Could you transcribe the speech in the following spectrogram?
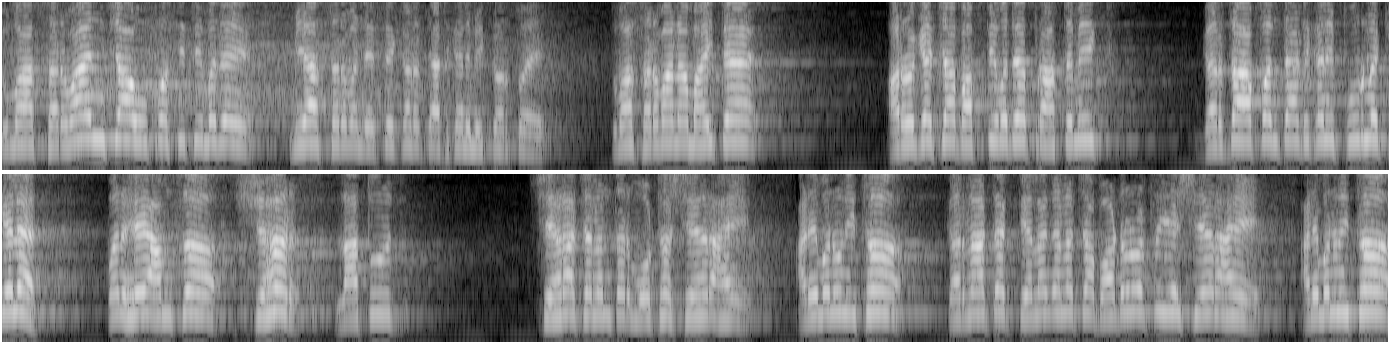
तुम्हा सर्वांच्या उपस्थितीमध्ये मी या सर्व नेतेकडे त्या ठिकाणी मी करतोय. तुम्हा सर्वांना माहिती आहे आरोग्याच्या बाबतीमध्ये प्राथमिक गरजा आपण त्या ठिकाणी पूर्ण केल्यात. पण हे आमचं शहर लातूर शहराच्या नंतर मोठं शहर आहे. आणि म्हणून इथं कर्नाटक तेलंगणाच्या बॉर्डरवरचं हे शहर आहे. आणि म्हणून इथं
